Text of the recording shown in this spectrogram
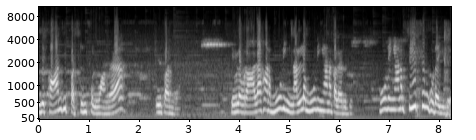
இது காஞ்சி பட்டுன்னு சொல்லுவாங்க. இது பாருங்க. இவ்வளோ ஒரு அழகான மூவிங் நல்ல மூவிங்கான கலர் இது. மூவிங்கான பீஸும் கூட இது.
